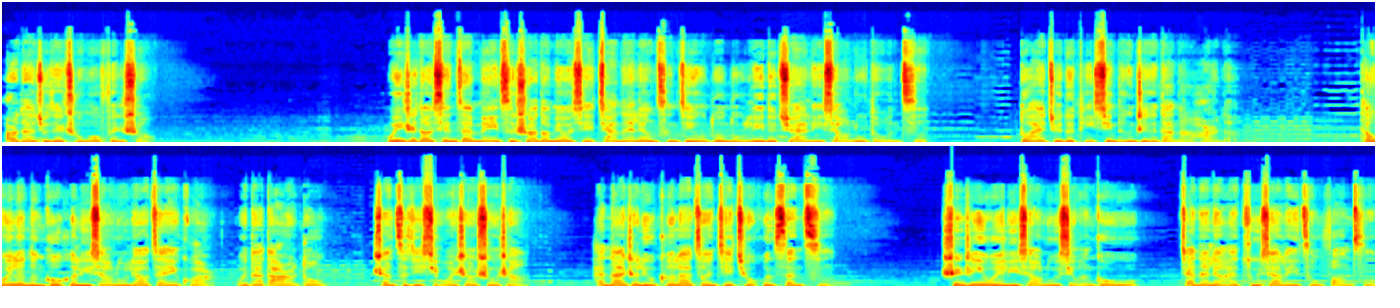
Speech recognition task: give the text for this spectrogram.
而他却在筹谋分手。我一直到现在，每一次刷到描写贾乃亮曾经有多努力的去爱李小璐的文字，都还觉得挺心疼这个大男孩的。他为了能够和李小璐聊在一块儿，为他打耳洞。让自己喜欢上说唱，还拿着六克拉钻戒求婚三次，甚至因为李小璐喜欢购物，贾乃亮还租下了一层房子，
